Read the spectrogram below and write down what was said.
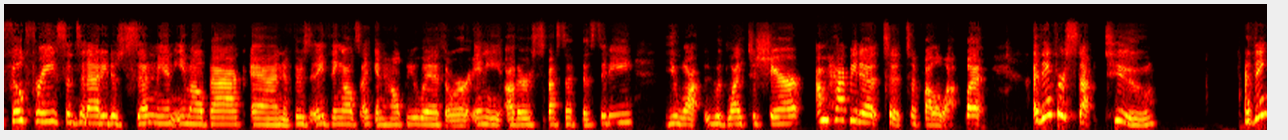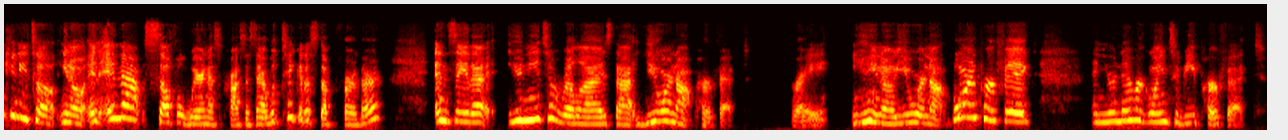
feel free cincinnati to send me an email back and if there's anything else i can help you with or any other specificity you want would like to share i'm happy to to, to follow up but i think for step two I think you need to, you know, in, in that self awareness process, I would take it a step further and say that you need to realize that you are not perfect, right? You know, you were not born perfect and you're never going to be perfect.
